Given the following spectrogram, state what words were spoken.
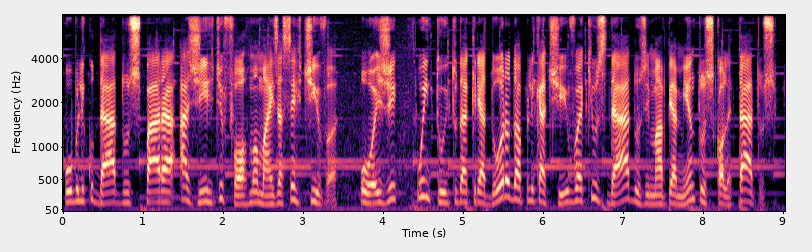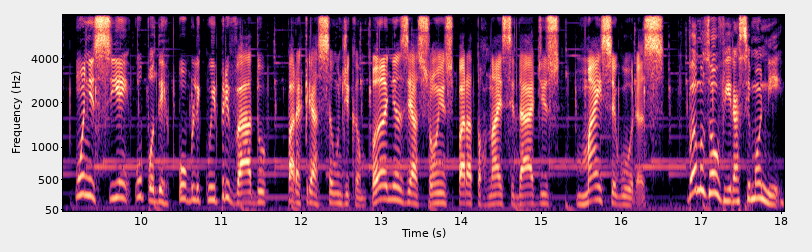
público dados para agir de forma mais assertiva. Hoje, o intuito da criadora do aplicativo é que os dados e mapeamentos coletados municiem o poder público e privado para a criação de campanhas e ações para tornar as cidades mais seguras. Vamos ouvir a Simoni.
